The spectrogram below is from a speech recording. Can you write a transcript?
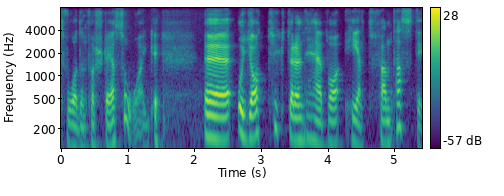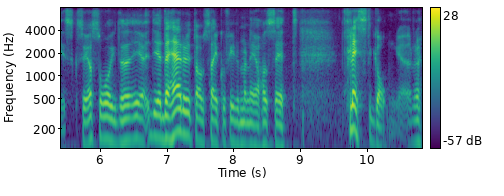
2 den första jag såg. Uh, och jag tyckte den här var helt fantastisk. Så jag såg det, det här är utav Psycho-filmerna jag har sett flest gånger.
